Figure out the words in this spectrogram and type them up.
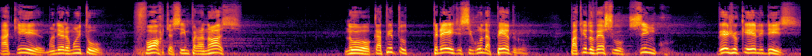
aqui, de maneira muito forte assim para nós, no capítulo 3 de 2 Pedro, a partir do verso 5, veja o que ele diz.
